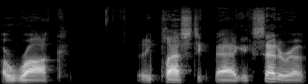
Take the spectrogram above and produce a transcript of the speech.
a rock, a plastic bag, etc.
